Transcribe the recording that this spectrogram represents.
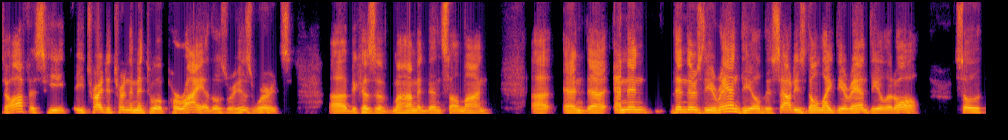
to office, he he tried to turn them into a pariah. Those were his words, uh, because of Mohammed bin Salman. Uh, and uh, and then then there's the Iran deal. The Saudis don't like the Iran deal at all. So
